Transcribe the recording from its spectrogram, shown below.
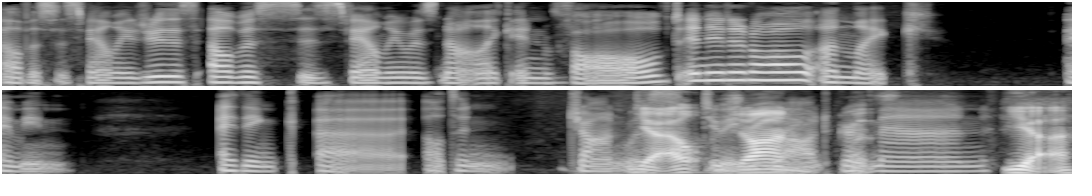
Elvis's family to do this, Elvis's family was not like involved in it at all. Unlike, I mean, I think uh, Elton John was Yeah, Elton doing John Rocket was- Man yeah.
